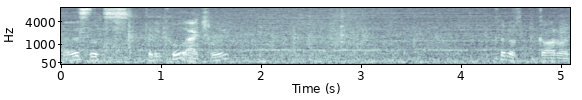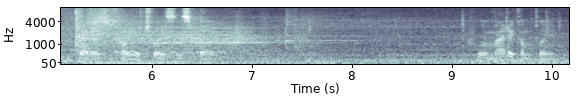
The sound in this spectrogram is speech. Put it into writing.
Now, this looks pretty cool actually. Could have gone with better color choices, but who am I to complain?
